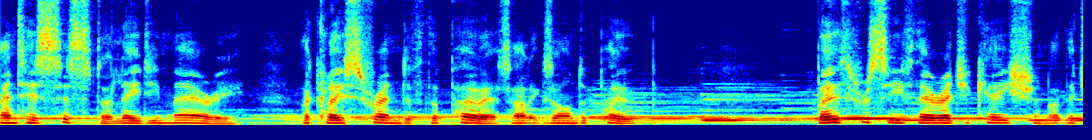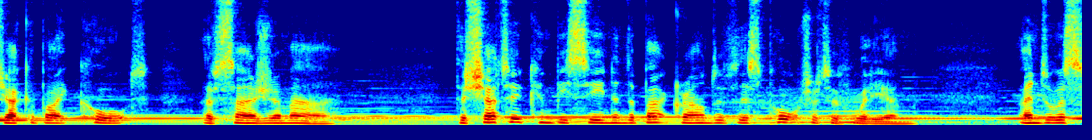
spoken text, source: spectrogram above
and his sister, Lady Mary, a close friend of the poet Alexander Pope, both received their education at the Jacobite court of Saint Germain. The chateau can be seen in the background of this portrait of William and was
